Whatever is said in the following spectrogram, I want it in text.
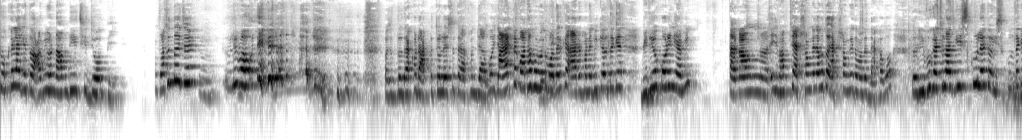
চোখে লাগে তো আমি ওর নাম দিয়েছি জ্যোতি। পছন্দ হয়েছে? পছন্দ তো দেখো ডাক্তার চলে এসে তো এখন যাব। আর একটা কথা বলব তোমাদেরকে আর মানে বিকেল থেকে ভিডিও করিনি আমি। তার কারণ এই যে ভাবছি একসঙ্গে যাব তো একসঙ্গে তোমাদের দেখাবো। তো রিভু গেছিল আজকে স্কুলে তো স্কুল থেকে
